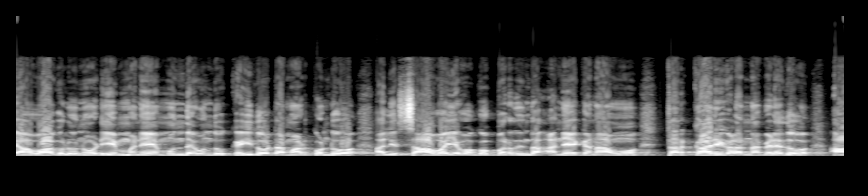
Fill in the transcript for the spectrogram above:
ಯಾವಾಗಲೂ ನೋಡಿ ಮನೆಯ ಮುಂದೆ ಒಂದು ಕೈದೋಟ ಮಾಡಿಕೊಂಡು ಅಲ್ಲಿ ಸಾವಯವ ಗೊಬ್ಬರದಿಂದ ಅನೇಕ ನಾವು ತರಕಾರಿಗಳನ್ನು ಬೆಳೆದು ಆ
